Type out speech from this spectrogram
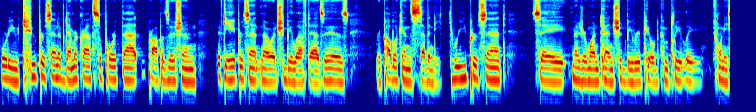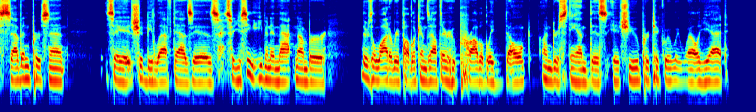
42% of Democrats support that proposition. 58% know it should be left as is. Republicans, 73% say Measure 110 should be repealed completely. 27% say it should be left as is. So you see, even in that number, there's a lot of Republicans out there who probably don't understand this issue particularly well yet.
